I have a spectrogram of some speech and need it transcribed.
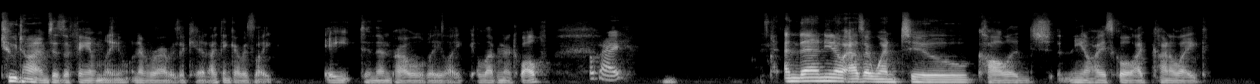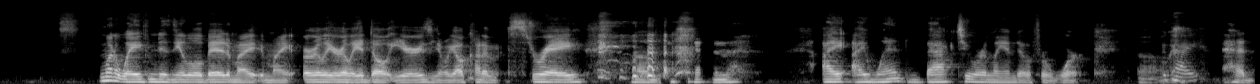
two times as a family whenever I was a kid. I think I was like eight and then probably like 11 or 12. Okay and then you know as i went to college you know high school i kind of like went away from Disney a little bit in my in my early early adult years. You know, we all kind of stray. Um, and I I went back to Orlando for work. Um, okay. Had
